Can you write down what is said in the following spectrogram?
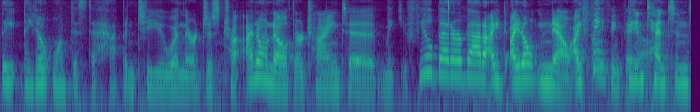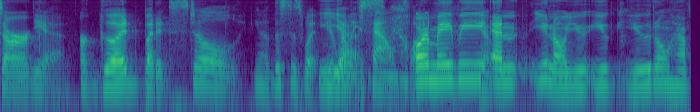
they, they don't want this to happen to you, and they're just trying. I don't know if they're trying to make you feel better about it. I, I don't know. I think, think the they are. intentions are Yeah. are good, but it's still you know this is what it really sounds like. Or maybe, Yeah. and you know, you you you don't have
